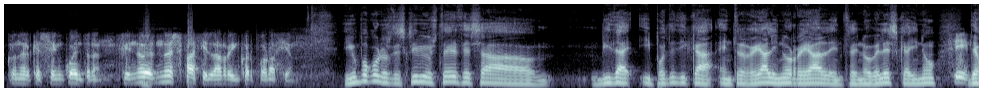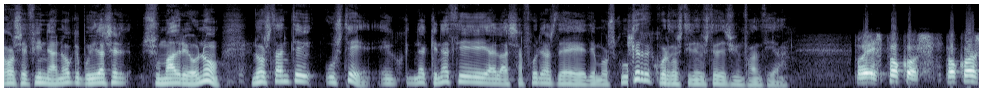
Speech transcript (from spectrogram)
con el que se encuentran. En fin, no no es fácil la reincorporación. Y un poco nos describe usted esa vida hipotética entre real y no real, entre novelesca y no, de Josefina, ¿no? Que pudiera ser su madre o no. No obstante, usted, eh, que nace a las afueras de, de Moscú, ¿qué recuerdos tiene usted de su infancia? Pues pocos, pocos,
